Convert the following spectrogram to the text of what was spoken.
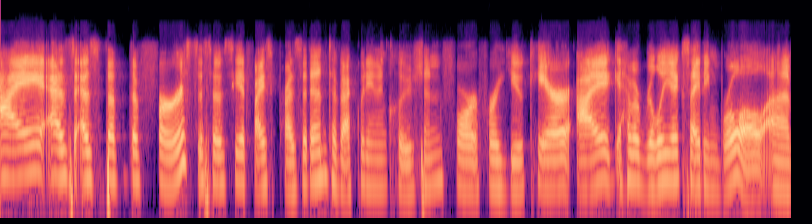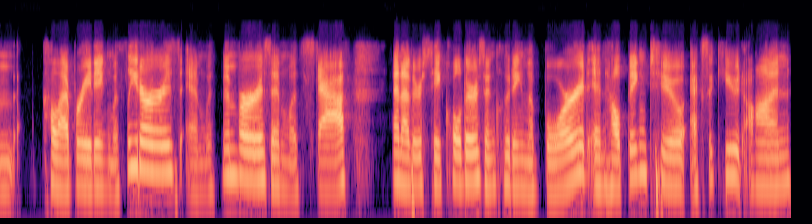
I, as as the, the first associate vice president of equity and inclusion for for UCARE, I have a really exciting role, um, collaborating with leaders and with members and with staff and other stakeholders, including the board, in helping to execute on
